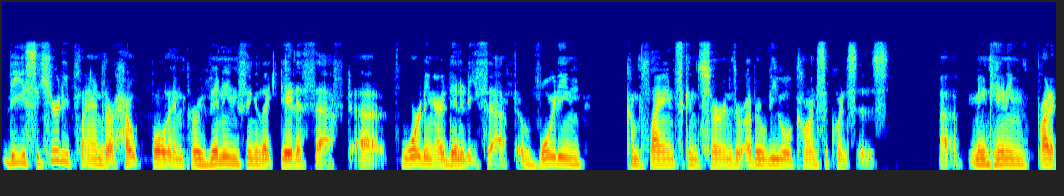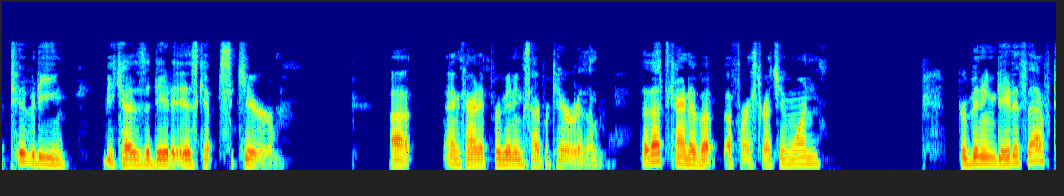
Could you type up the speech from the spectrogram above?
These security plans are helpful in preventing things like data theft, uh, thwarting identity theft, avoiding compliance concerns, or other legal consequences. Uh, maintaining productivity because the data is kept secure. Uh, and kind of preventing cyber terrorism. So that's kind of a, a far stretching one. Preventing data theft,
